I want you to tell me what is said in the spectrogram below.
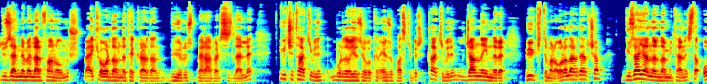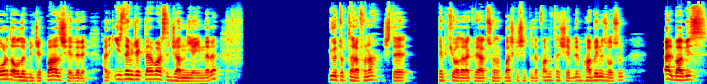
düzenlemeler falan olmuş. Belki oradan da tekrardan büyürüz beraber sizlerle. Twitch'i takip edin. Burada yazıyor bakın Enzo Paski 1. Takip edin. Canlı yayınları büyük ihtimal oralarda yapacağım. Güzel yanlarından bir tanesi de orada olabilecek bazı şeyleri hani izlemeyecekler varsa canlı yayınları YouTube tarafına işte tepki olarak reaksiyon olarak başka şekilde falan da taşıyabilirim. Haberiniz olsun. Galiba biz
